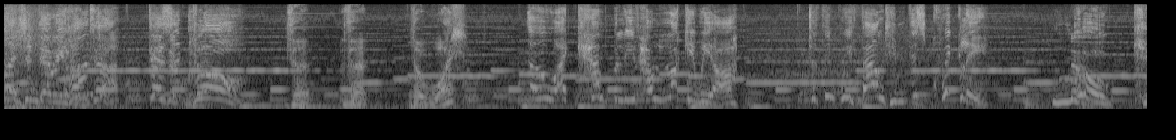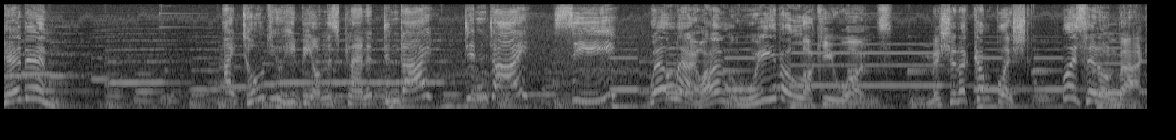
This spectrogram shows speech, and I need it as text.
legendary hunter, Desert Claw. The, the, the what? Oh, I can't believe how lucky we are. To think we found him this quickly. No kidding. I told you he'd be on this planet, didn't I? Didn't I? See? Well now, aren't we the lucky ones? Mission accomplished. Let's head on back.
